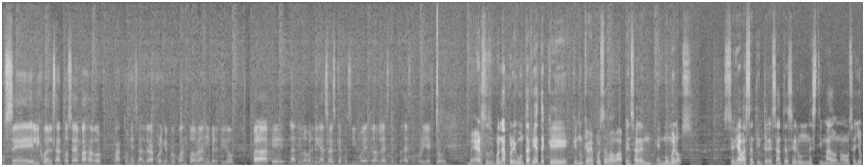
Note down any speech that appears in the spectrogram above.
no sé, el hijo del santo sea embajador. ¿Cuánto me saldrá? Por ejemplo, ¿cuánto habrán invertido para que Latin Lover digan, ¿sabes qué? Pues sí, voy a entrarle a este, a este proyecto, güey. Versus, buena pregunta. Fíjate que, nunca me he puesto a pensar en, en números. Sería bastante interesante hacer un estimado, ¿no? O sea, yo,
